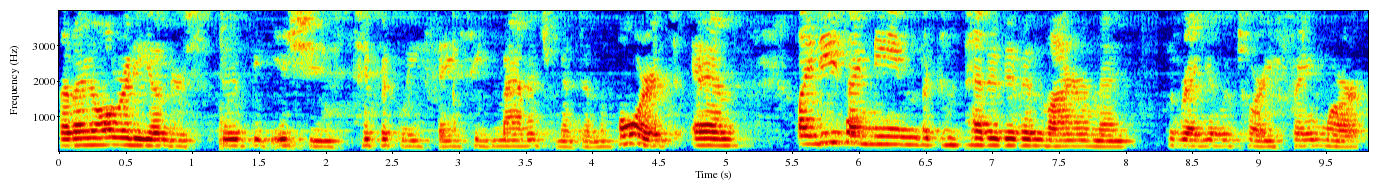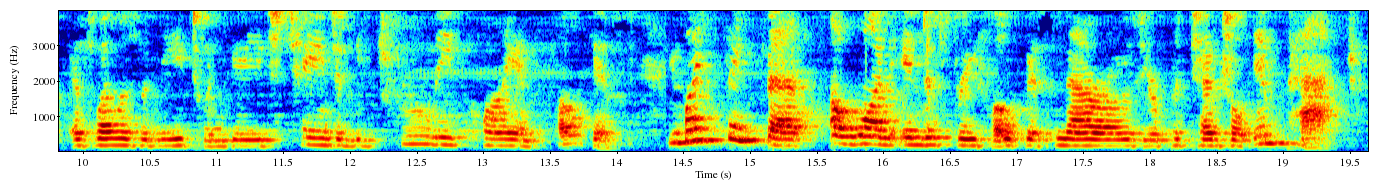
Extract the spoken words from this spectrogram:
that I already understood the issues typically facing management and the boards. And by these, I mean the competitive environment, the regulatory framework, as well as the need to engage change and be truly client focused. You might think that a one industry focus narrows your potential impact,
